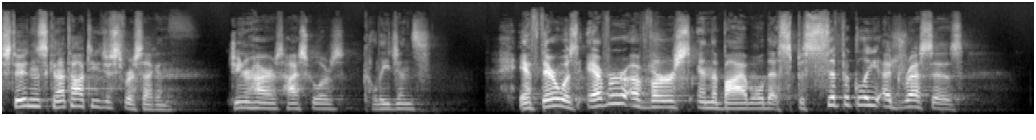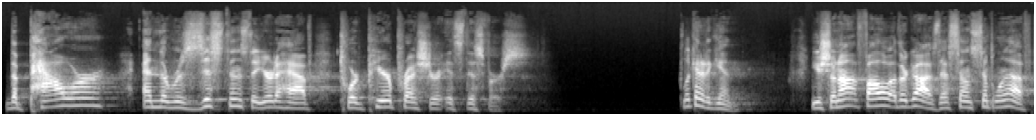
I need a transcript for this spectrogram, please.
Students, can I talk to you just for a second? Junior hires, high schoolers, collegians. If there was ever a verse in the Bible that specifically addresses the power and the resistance that you're to have toward peer pressure, it's this verse. Look at it again. You shall not follow other gods. That sounds simple enough.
